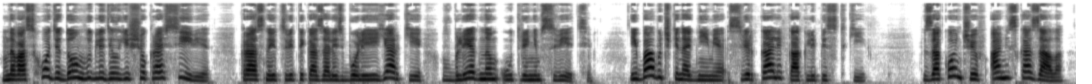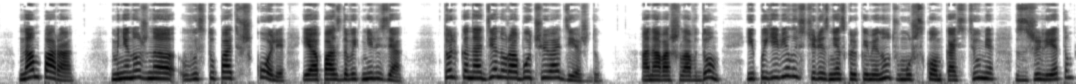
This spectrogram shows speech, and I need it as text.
На восходе дом выглядел еще красивее. Красные цветы казались более яркие в бледном утреннем свете. И бабочки над ними сверкали, как лепестки. Закончив, Ами сказала, «Нам пора. Мне нужно выступать в школе, и опаздывать нельзя. Только надену рабочую одежду». Она вошла в дом и появилась через несколько минут в мужском костюме с жилетом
